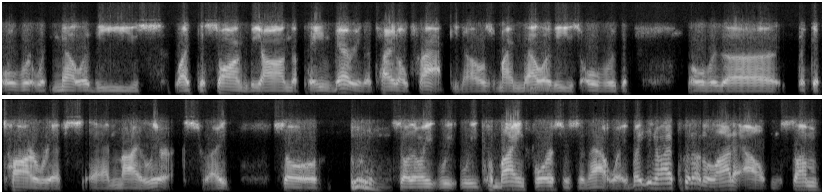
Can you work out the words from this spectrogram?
over it with melodies, like the song "Beyond the Pain Barrier," the title track. You know, it was my melodies over the over the the guitar riffs and my lyrics, right? So, so then we, we we combine forces in that way. But you know, I put out a lot of albums. Some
